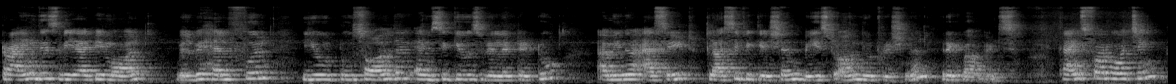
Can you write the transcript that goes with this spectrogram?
trying this VIP MOL will be helpful you to solve the MCQs related to amino acid classification based on nutritional requirements. Thanks for watching.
